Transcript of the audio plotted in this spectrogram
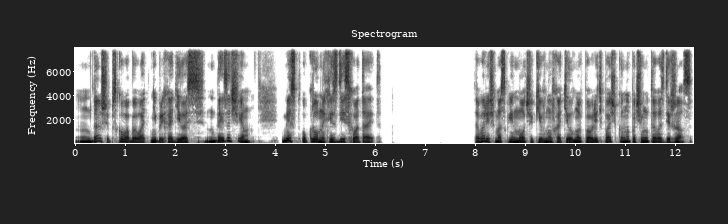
Дальше Пскова бывать не приходилось. Да и зачем? Мест укромных и здесь хватает. Товарищ Москвин, молча кивнув, хотел вновь повалить пачку, но почему-то воздержался.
